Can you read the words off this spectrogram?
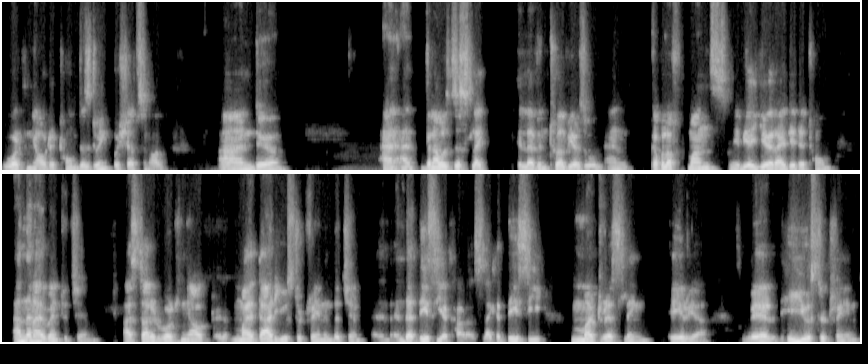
working out at home just doing push-ups and all. And, uh, and, and when i was just like 11 12 years old and a couple of months maybe a year i did at home and then i went to gym. I started working out. My dad used to train in the gym in, in the desi akhadas like a desi mud wrestling area where he used to train.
